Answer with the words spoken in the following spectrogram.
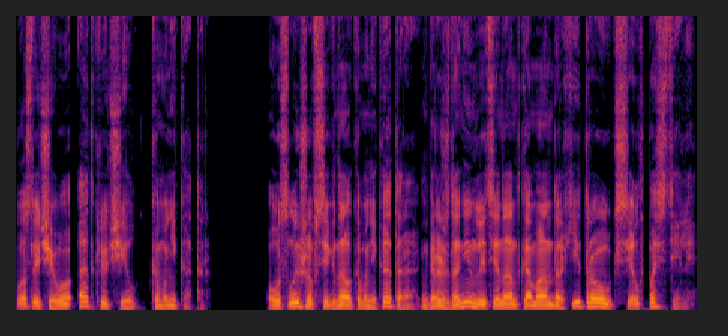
после чего отключил коммуникатор. Услышав сигнал коммуникатора, гражданин-лейтенант-командор Хитроу сел в постели.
